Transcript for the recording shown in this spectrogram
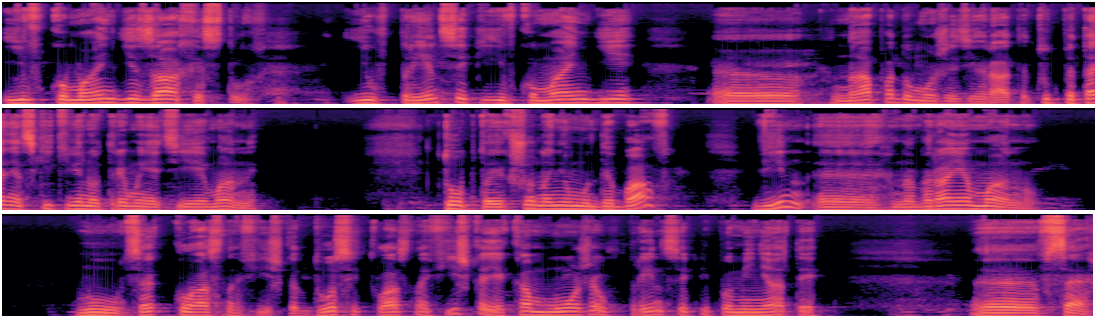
і в команді захисту, і в принципі, і в команді е, нападу може зіграти. Тут питання, скільки він отримає цієї мани. Тобто, якщо на ньому дебаф, він е, набирає ману. Ну, це класна фішка, досить класна фішка, яка може, в принципі, поміняти е, все.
